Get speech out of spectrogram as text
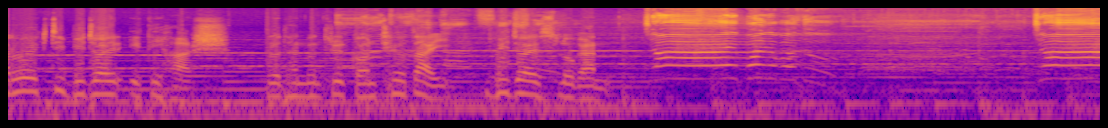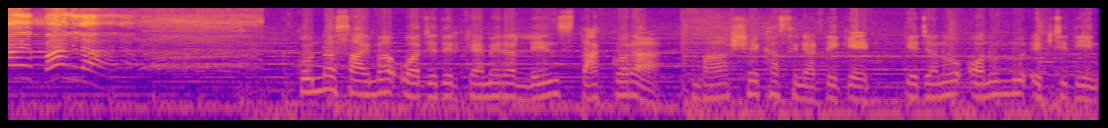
আরও একটি বিজয়ের ইতিহাস। প্রধানমন্ত্রীর কণ্ঠেও তাই বিজয়ের স্লোগান। কন্যা সাইমা ওয়াজেদের ক্যামেরার লেন্স তাক করা মা শেখ হাসিনার দিকে। এ যেন অনন্য একটি দিন।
